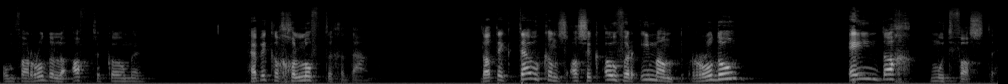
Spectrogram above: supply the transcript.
om van roddelen af te komen, heb ik een gelofte gedaan. Dat ik telkens als ik over iemand roddel, één dag moet vasten.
